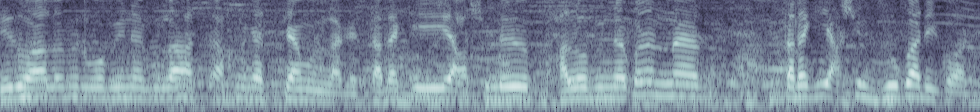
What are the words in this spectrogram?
হিরো আলমের অভিনয়গুলো আছে, আপনার কাছে কেমন লাগে? তারা কি আসলে ভালো অভিনয় করেন না তারা কি আসলে জোকারি করে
